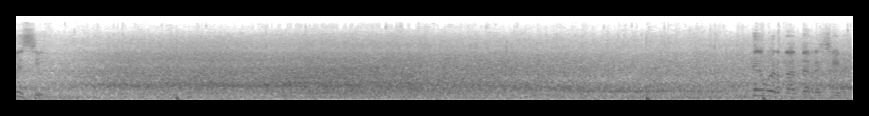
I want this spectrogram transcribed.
Messi. Teo Hernández recibe.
